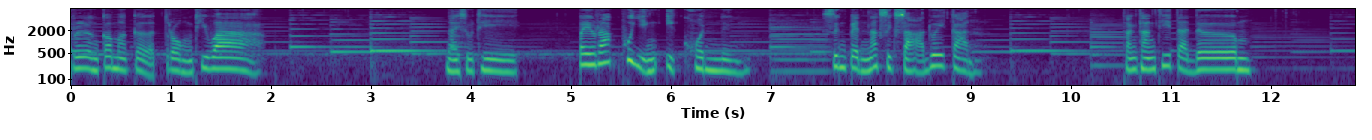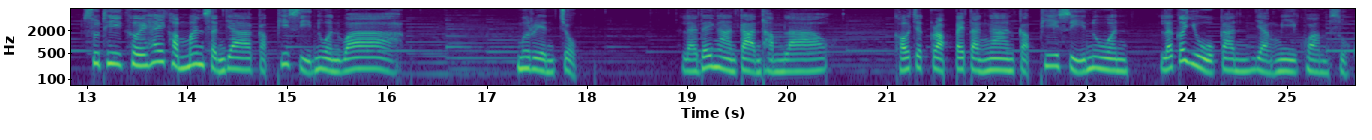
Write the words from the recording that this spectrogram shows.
เรื่องก็มาเกิดตรงที่ว่า นายสุธีไปรักผู้หญิงอีกคนหนึ่ง ซึ่งเป็นนักศึกษาด้วยกัน ทั้งๆทที่แต่เดิม สุธีเคยให้คำมั่นสัญญากับพี่สีนวลว่า เมื่อเรียนจบ และได้งานการทำแล้ว เขาจะกลับไปแต่งงานกับพี่สีนวลแล้วก็อยู่กันอย่างมีความสุข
